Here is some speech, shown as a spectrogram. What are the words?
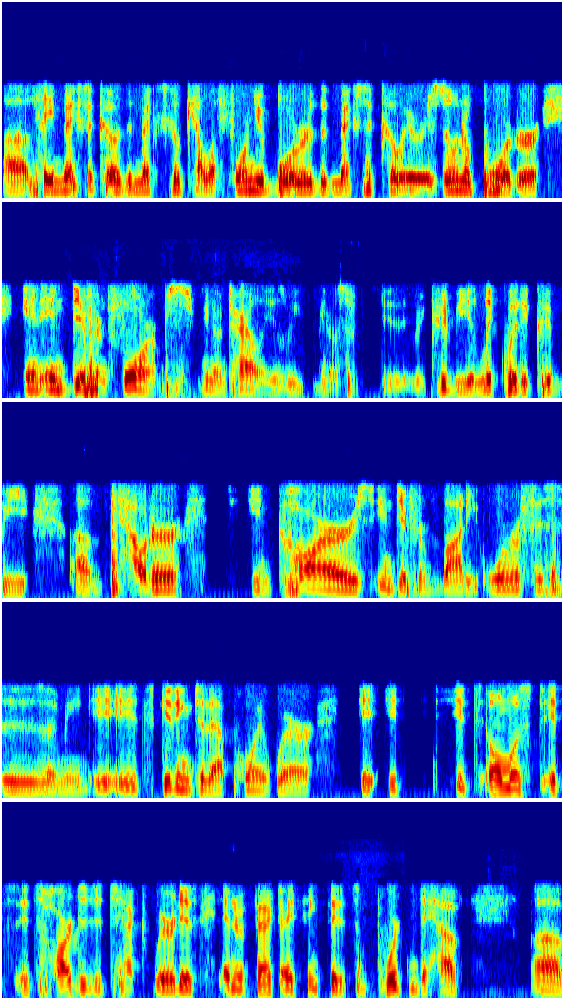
uh, say, Mexico, the Mexico-California border, the Mexico-Arizona border, and in different forms, you know, entirely. As we, you know, it could be a liquid, it could be um, powder in cars, in different body orifices. I mean, it, it's getting to that point where it, it it's almost it's it's hard to detect where it is. And in fact, I think that it's important to have uh,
